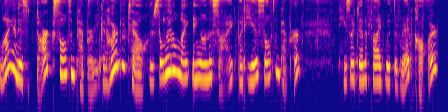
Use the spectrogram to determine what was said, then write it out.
Lion is dark salt and pepper. You can hardly tell. There's a little lightning on the side, but he is salt and pepper. He's identified with the red collar.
